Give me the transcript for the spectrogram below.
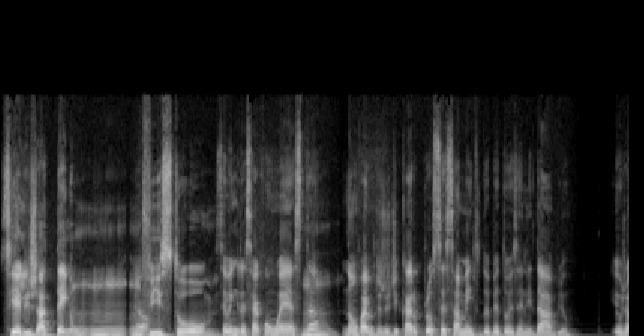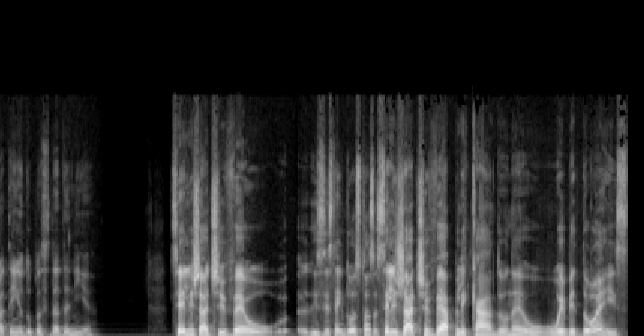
se ele já tem um, um, um visto. Se eu ingressar com o ESTA, uhum. não vai me prejudicar o processamento do EB2NW? Eu já tenho dupla cidadania. Se ele já tiver o. Existem duas situações. Se ele já tiver aplicado né, o, o EB2,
